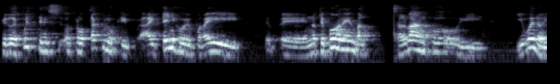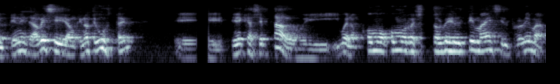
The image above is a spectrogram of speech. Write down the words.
Pero después tenés otro obstáculo que hay técnicos que por ahí eh, no te ponen, vas al banco y, y, bueno, y tenés a veces, aunque no te guste, eh, tienes que aceptarlo. Y, bueno, ¿cómo, ¿cómo resolver el tema ese, el problema?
